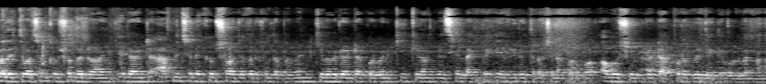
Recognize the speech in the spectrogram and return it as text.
হ্যালো, দেখতে পাচ্ছেন খুব সুন্দর ড্রয়িং এই ড্রয়িংটা আপনি ছেলে খুব সহজে করে ফেলতে পারবেন। কীভাবে ড্রয়িংটা করবেন, কী কী রঙ পেন্সিল লাগবে, এই ভিডিওতে আলোচনা করব। অবশ্যই ভিডিওটা পুরোপুরি দেখতে বলবেন না।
